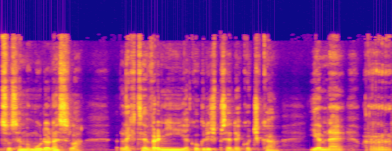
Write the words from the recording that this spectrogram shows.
co jsem mu donesla lehce vrní, jako když přede kočka, jemné rrr,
